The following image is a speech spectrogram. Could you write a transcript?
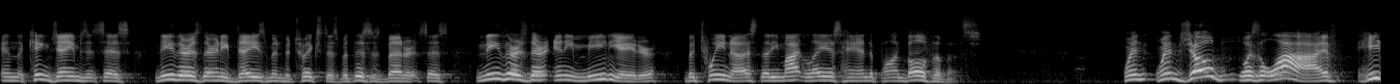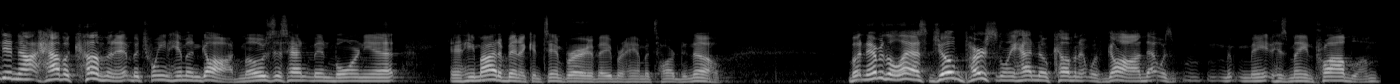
in the King James it says, neither is there any daysman betwixt us, but this is better. It says, neither is there any mediator between us that he might lay his hand upon both of us. When, when Job was alive, he did not have a covenant between him and God. Moses hadn't been born yet, and he might have been a contemporary of Abraham. It's hard to know. But nevertheless, Job personally had no covenant with God. That was his main problem.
